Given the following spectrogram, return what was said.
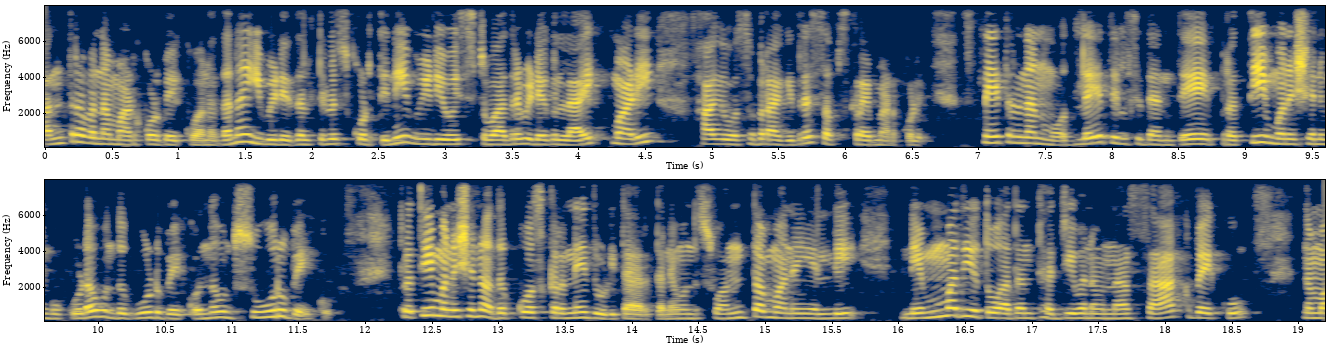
ತಂತ್ರವನ್ನು ಮಾಡ್ಕೊಳ್ಬೇಕು ಅನ್ನೋದನ್ನು ಈ ವಿಡಿಯೋದಲ್ಲಿ ತಿಳಿಸ್ಕೊಡ್ತೀನಿ. ವಿಡಿಯೋ ಇಷ್ಟವಾದರೆ ವಿಡಿಯೋಗೆ ಲೈಕ್ ಮಾಡಿ, ಹಾಗೆ ಹೊಸಬರಾಗಿದ್ದರೆ ಸಬ್ಸ್ಕ್ರೈಬ್ ಮಾಡ್ಕೊಳ್ಳಿ. ಸ್ನೇಹಿತರೆ, ನಾನು ಮೊದಲೇ ತಿಳಿಸಿದಂತೆ ಪ್ರತಿ ಮನುಷ್ಯನಿಗೂ ಕೂಡ ಒಂದು ಗೂಡು ಬೇಕು, ಅಂದರೆ ಒಂದು ಸೂರು ಬೇಕು. ಪ್ರತಿ ಮನುಷ್ಯನು ಅದಕ್ಕೋಸ್ಕರನೇ ದುಡಿತಾ ಇರ್ತಾನೆ. ಒಂದು ಸ್ವಂತ ಮನೆಯಲ್ಲಿ ನೆಮ್ಮದಿಯುತವಾದಂಥ ಜೀವನವನ್ನು ಸಾಕಬೇಕು. ನಮ್ಮ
